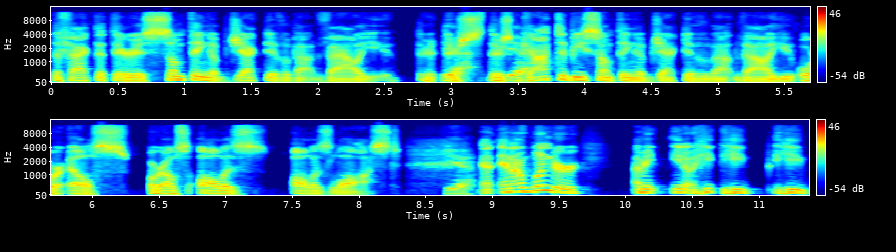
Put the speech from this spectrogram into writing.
the fact that there is something objective about value. There, there's yeah, there's yeah. got to be something objective about value, or else or else all is all is lost. Yeah. And, and I wonder. I mean, you know, he he he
